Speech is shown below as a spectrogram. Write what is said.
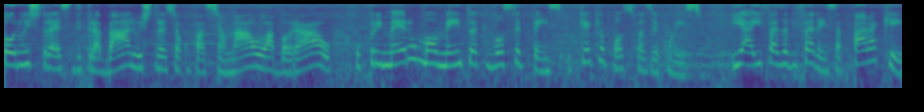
por um estresse de trabalho, um estresse ocupacional, laboral, o primeiro momento é que você pense: o que é que eu posso fazer com isso? E aí faz a diferença. Para quê?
